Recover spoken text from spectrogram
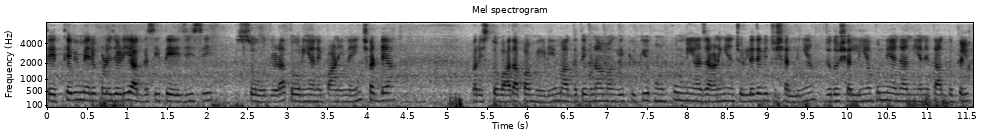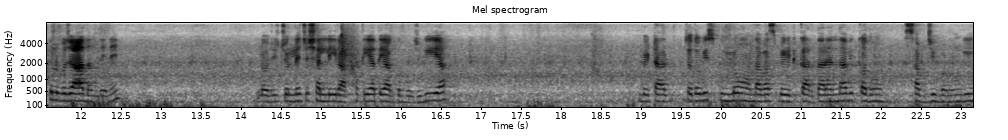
ਤੇ ਇੱਥੇ ਵੀ ਮੇਰੇ ਕੋਲੇ ਜਿਹੜੀ ਅੱਗ ਸੀ, ਤੇਜ਼ ਹੀ ਸੀ, ਸੋ ਜਿਹੜਾ ਤੋਰੀਆਂ ਨੇ ਪਾਣੀ ਨਹੀਂ ਛੱਡਿਆ। ਪਰ ਇਸ ਤੋਂ ਬਾਅਦ ਆਪਾਂ ਮੀਡੀਅਮ ਅੱਗ ਤੇ ਬਣਾਵਾਂਗੇ, ਕਿਉਂਕਿ ਹੁਣ ਭੁੰਨੀਆਂ ਜਾਣੀਆਂ ਚੁੱਲ੍ਹੇ ਦੇ ਵਿੱਚ ਛੱਲੀਆਂ। ਜਦੋਂ ਛੱਲੀਆਂ ਭੁੰਨੀਆਂ ਜਾਂਦੀਆਂ ਨੇ ਤਾਂ ਅੱਗ ਬਿਲਕੁਲ ਬੁਝਾ ਦਿੰਦੇ ਨੇ। ਲਓ ਜੀ, ਚੁੱਲ੍ਹੇ 'ਚ ਛੱਲੀ ਰੱਖਤੀ ਆ ਤੇ ਅੱਗ ਬੁਝ ਗਈ ਆ। ਬੇਟਾ ਜਦੋਂ ਵੀ ਸਕੂਲੋਂ ਆਉਂਦਾ ਬਸ ਵੇਟ ਕਰਦਾ ਰਹਿੰਦਾ ਵੀ ਕਦੋਂ ਸਬਜ਼ੀ ਬਣੂਗੀ,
